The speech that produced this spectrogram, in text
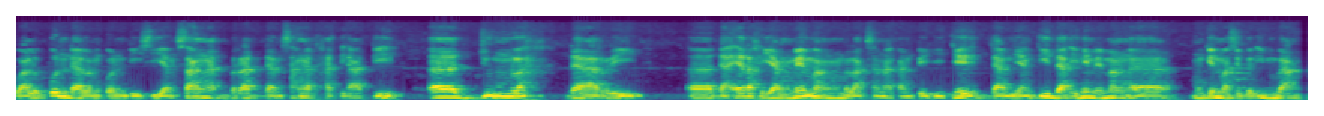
walaupun dalam kondisi yang sangat berat dan sangat hati-hati eh, jumlah dari eh, daerah yang memang melaksanakan PJJ dan yang tidak ini memang eh, mungkin masih berimbang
